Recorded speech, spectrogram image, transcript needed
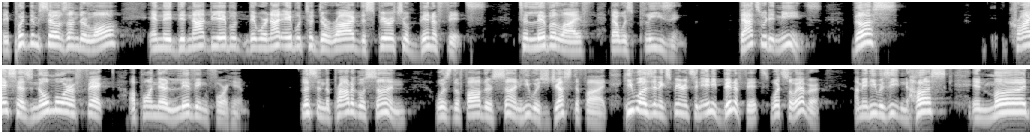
They put themselves under law and they did not be able, they were not able to derive the spiritual benefits to live a life that was pleasing. That's what it means. Thus, Christ has no more effect upon their living for him. Listen, the prodigal son was the father's son. He was justified. He wasn't experiencing any benefits whatsoever. I mean, he was eating husk and mud,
